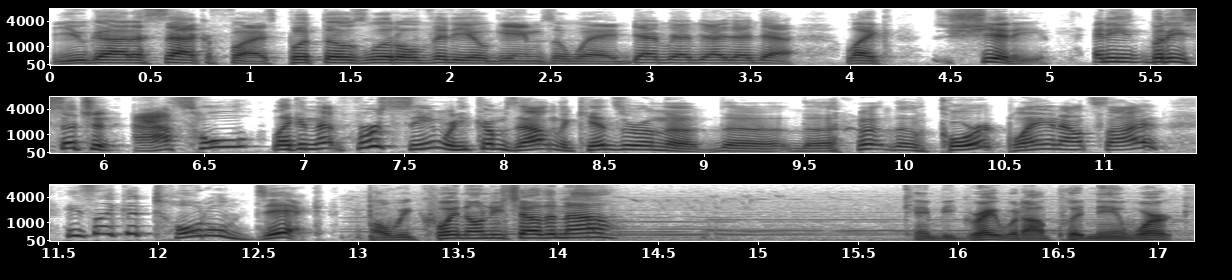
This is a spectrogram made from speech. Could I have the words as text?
you gotta sacrifice. Put those little video games away. Da da da da da. Like shitty. And he, but he's such an asshole. Like in that first scene where he comes out and the kids are on the the the, the court playing outside, he's like a total dick. Are we quitting on each other now? Can't be great without putting in work.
